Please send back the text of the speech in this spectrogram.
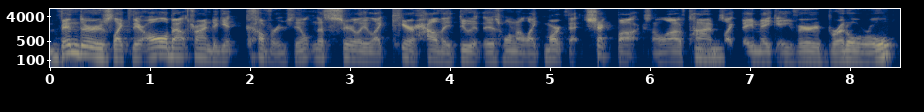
vendors, like they're all about trying to get coverage. They don't necessarily like care how they do it. They just want to like mark that checkbox. And a lot of times, mm-hmm. like they make a very brittle rule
